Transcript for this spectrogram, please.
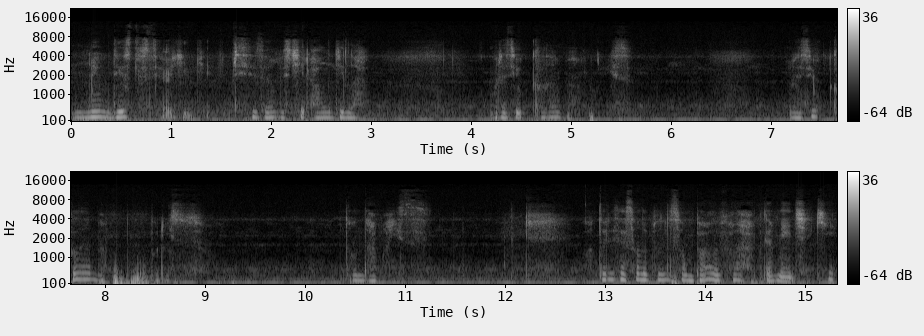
Meu Deus do céu, gente. Precisamos tirá-lo de lá. O Brasil clama por isso. O Brasil clama por isso. Não dá mais. A autorização do Plano São Paulo, vou falar rapidamente aqui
